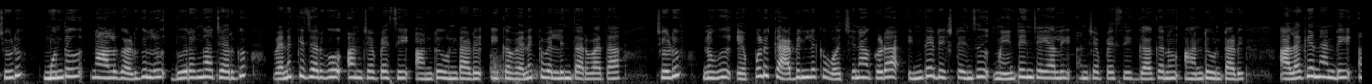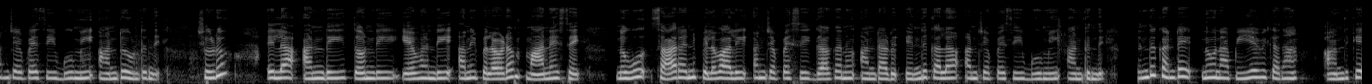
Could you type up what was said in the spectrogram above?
చూడు ముందు నాలుగు అడుగులు దూరంగా జరుగు వెనక్కి జరుగు అని చెప్పేసి అంటూ ఉంటాడు. ఇక వెనక్కి వెళ్ళిన తర్వాత చూడు నువ్వు ఎప్పుడు క్యాబిన్లకు వచ్చినా కూడా ఇంతే డిస్టెన్స్ మెయింటైన్ చేయాలి అని చెప్పేసి గగను అంటూ ఉంటాడు. అలాగేనండి అని చెప్పేసి భూమి అంటూ ఉంటుంది. చూడు ఇలా అండి తొండి ఏవండి అని పిలవడం మానేసాయి నువ్వు సార్ అని పిలవాలి అని చెప్పేసి గగను అంటాడు. ఎందుకలా? అని చెప్పేసి భూమి అంటుంది. ఎందుకంటే నువ్వు నా పిఏవి కదా అందుకే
